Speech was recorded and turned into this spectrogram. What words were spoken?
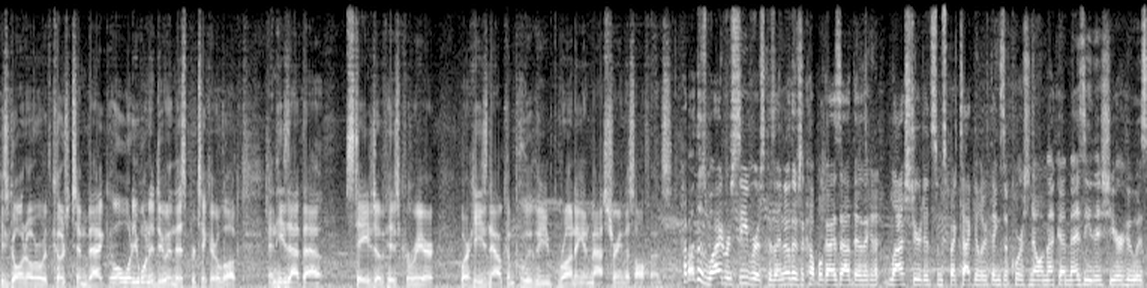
He's going over with Coach Tim Beck. Oh, what do you want to do in this particular look? And he's at that stage of his career where he's now completely running and mastering this offense. How about those wide receivers? Because I know there's a couple guys out there that last year did some spectacular things. Of course, no Emeka Emezie this year, who is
